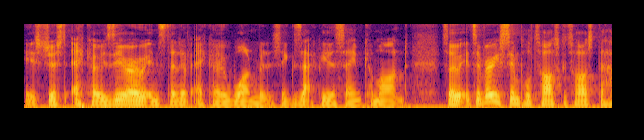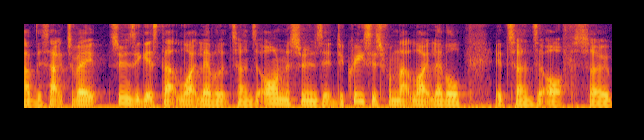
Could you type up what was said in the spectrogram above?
it's just echo 0 instead of echo 1, but it's exactly the same command. So it's a very simple task to task to have this activate. As soon as it gets that light level, it turns it on. As soon as it decreases from that light level, it turns it off. So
